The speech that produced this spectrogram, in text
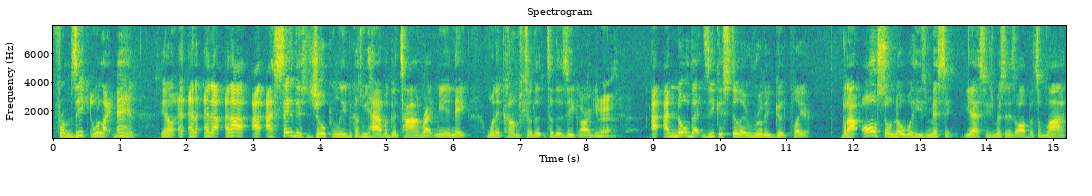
from zeke and we're like man you know and and, and, I, and I, I i say this jokingly because we have a good time right me and nate when it comes to the to the zeke argument Right. I, I know that zeke is still a really good player but I also know what he's missing. Yes, he's missing his offensive line,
